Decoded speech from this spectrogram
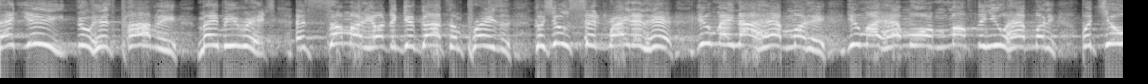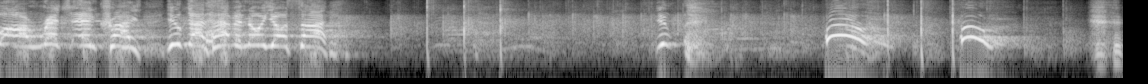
that ye through his poverty may be rich. And somebody ought to give God some praises because you sit right in here. You may not have money, you might have more month than you have money, but you are rich in Christ. You got heaven on your side. You, woo, woo.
